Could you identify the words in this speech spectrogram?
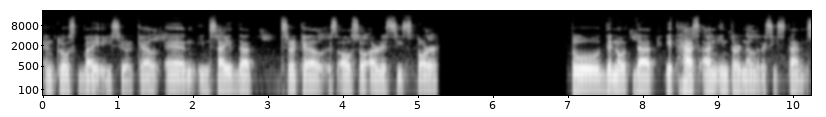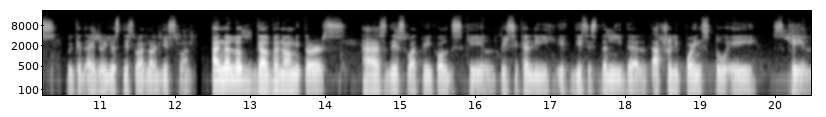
enclosed by a circle and inside that circle is also a resistor to denote that it has an internal resistance. We could either use this one or this one. Analog galvanometers has this what we call the scale. Basically, if this is the needle, it actually points to a scale.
